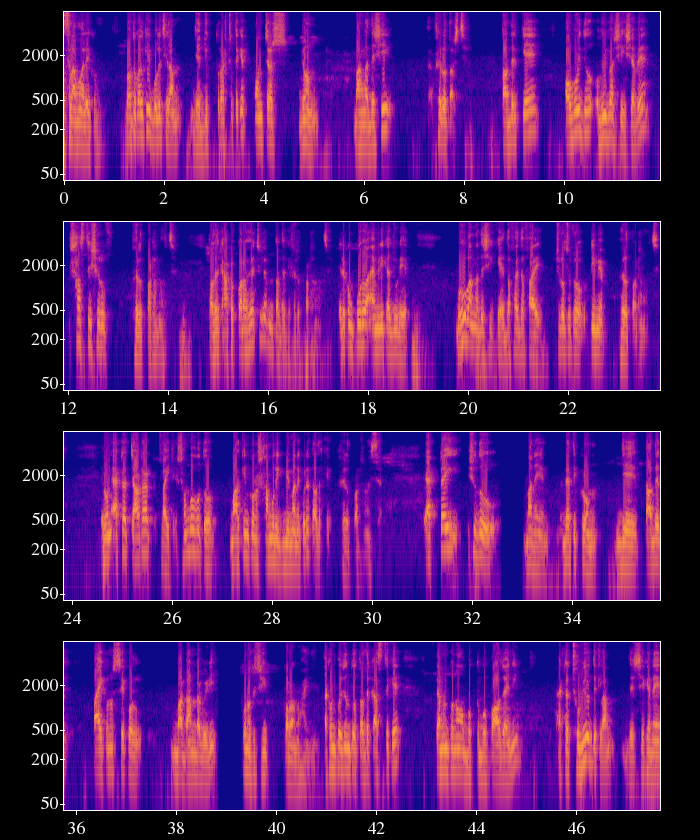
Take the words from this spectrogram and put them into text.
আসসালামু আলাইকুম। গতকালকেই বলেছিলাম যে যুক্তরাষ্ট্র থেকে পঞ্চাশ জন বাংলাদেশি ফেরত আসছে। তাদেরকে অবৈধ অভিবাসী হিসাবে শাস্তি স্বরূপ ফেরত পাঠানো হচ্ছে। তাদেরকে আটক করা হয়েছিল এবং তাদেরকে ফেরত পাঠানো হচ্ছে। এরকম পুরো আমেরিকা জুড়ে বহু বাংলাদেশিকে দফায় দফায় ছোট ছোট টিমে ফেরত পাঠানো হচ্ছে। এবং একটা চার্টার্ড ফ্লাইটে সম্ভবত মার্কিন কোনো সামরিক বিমানে করে তাদেরকে ফেরত পাঠানো হয়েছে। একটাই শুধু মানে ব্যতিক্রম যে তাদের পায়ে কোনো শেকল বা ডান্ডা বেড়ি কোনো কিছুই করানো হয়নি। এখন পর্যন্ত তাদের কাছ থেকে তেমন কোনো বক্তব্য পাওয়া যায়নি। একটা ছবিও দেখলাম যে সেখানে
